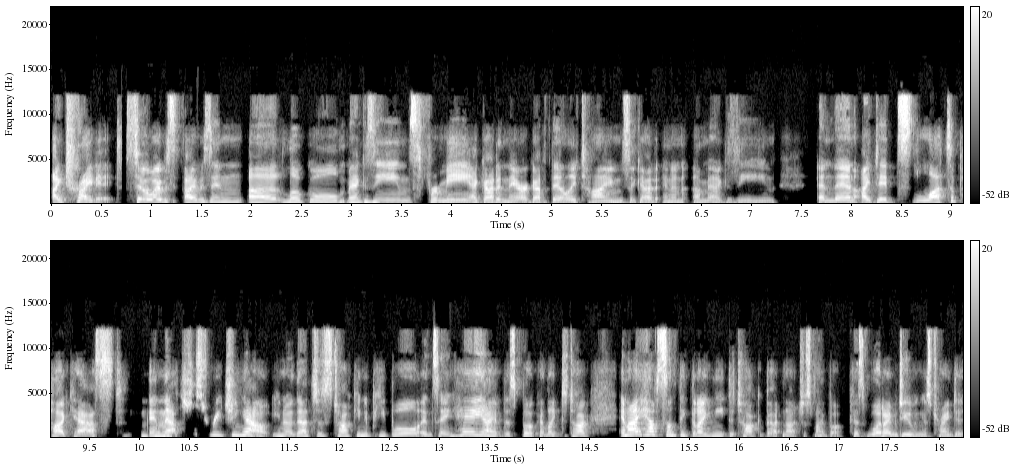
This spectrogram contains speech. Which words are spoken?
I tried it. So I was I was in uh, local magazines for me. I got in there. I got the LA Times. I got in an, a magazine. And then I did lots of podcasts, mm-hmm. and that's just reaching out. You know, that's just talking to people and saying, Hey, I have this book. I'd like to talk. And I have something that I need to talk about, not just my book, because what I'm doing is trying to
